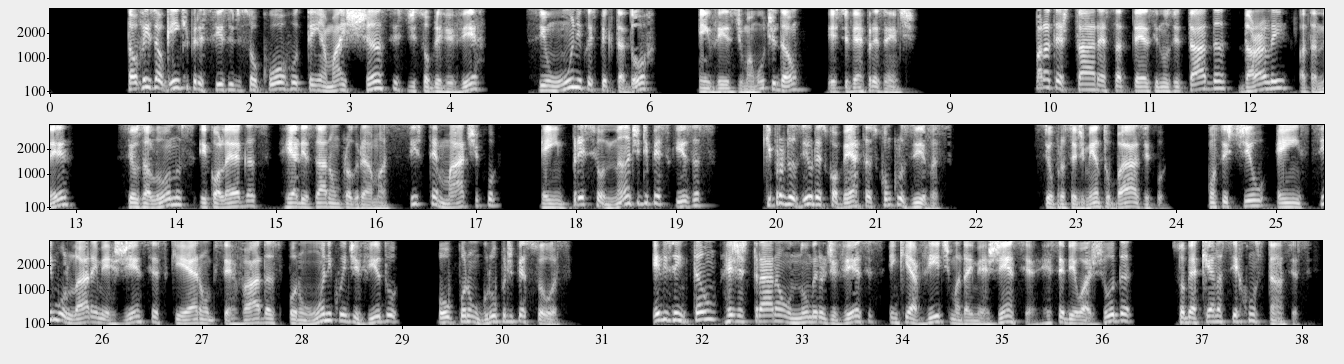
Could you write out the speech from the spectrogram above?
Talvez alguém que precise de socorro tenha mais chances de sobreviver se um único espectador, em vez de uma multidão, estiver presente. Para testar essa tese inusitada, Darley, Latané, seus alunos e colegas realizaram um programa sistemático e impressionante de pesquisas que produziu descobertas conclusivas. Seu procedimento básico consistiu em simular emergências que eram observadas por um único indivíduo ou por um grupo de pessoas. Eles então registraram o número de vezes em que a vítima da emergência recebeu ajuda sob aquelas circunstâncias.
